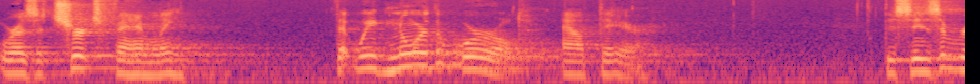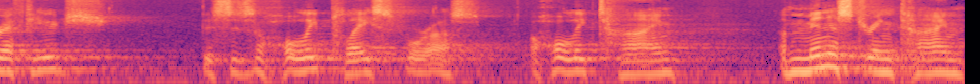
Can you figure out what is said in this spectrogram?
or as a church family that we ignore the world out there. This is a refuge. This is a holy place for us a holy time, a ministering time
